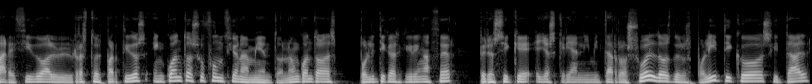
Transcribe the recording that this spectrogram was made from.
parecido al resto de partidos en cuanto a su funcionamiento, no en cuanto a las políticas que quieren hacer, pero sí que ellos querían limitar los sueldos de los políticos y tal,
